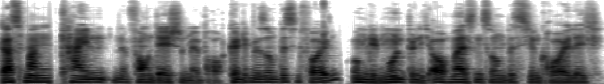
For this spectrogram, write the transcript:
dass man keine Foundation mehr braucht. Könnt ihr mir so ein bisschen folgen? Um den Mund bin ich auch meistens so ein bisschen gräulich.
